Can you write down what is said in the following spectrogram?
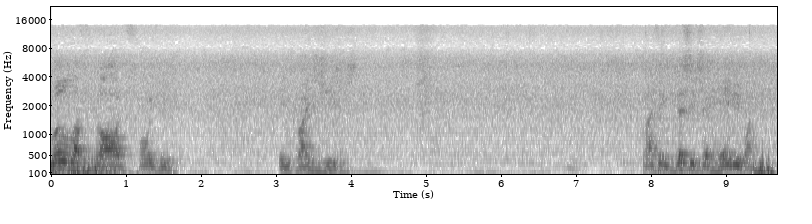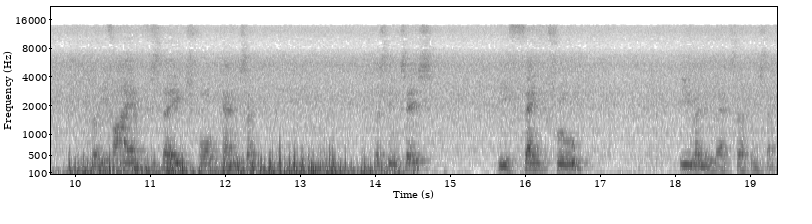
will of God for you in Christ Jesus. And I think this is a heavy one. So if I have stage 4 cancer, this thing says, be thankful even in that circumstance.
